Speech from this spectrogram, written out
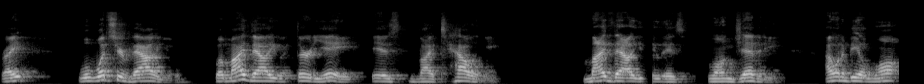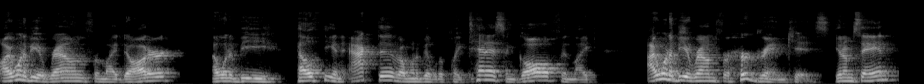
right? Well, what's your value? Well, my value at 38 is vitality. My value is longevity. I want to be a long, I want to be around for my daughter. I want to be healthy and active. I want to be able to play tennis and golf and like I want to be around for her grandkids. You know what I'm saying?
